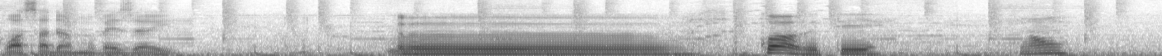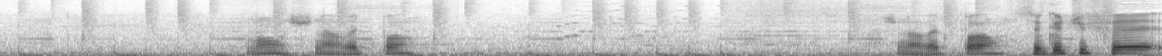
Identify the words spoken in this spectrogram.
voient ça d'un mauvais œil? Euh, pourquoi arrêter Non. Non, je n'arrête pas. Je n'arrête pas. Ce que tu fais,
